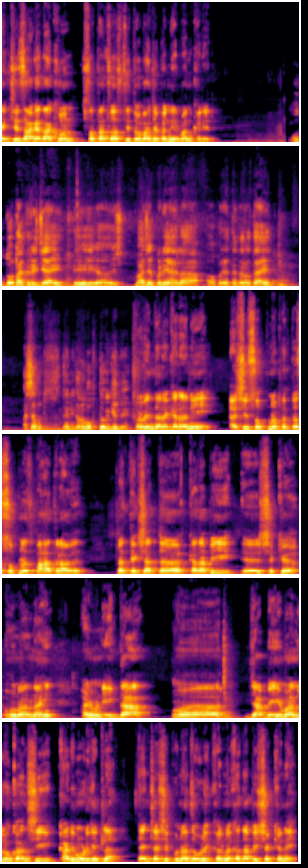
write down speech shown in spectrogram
त्यांची जागा दाखवून स्वतःचं अस्तित्व भाजप निर्माण करेल. उद्धव ठाकरे जे आहेत ते भाजपकडे यायला प्रयत्न करत आहेत. अशा पद्धतीचं त्यांनी काल वक्तव्य केलं आहे प्रवीण दरेकरांनी अशी स्वप्न फक्त स्वप्नच पाहत राहावे. प्रत्यक्षात कदापि शक्य होणार नाही. आणि म्हणून एकदा ज्या बेईमान लोकांशी काडीमोड घेतला त्यांच्याशी पुन्हा जवळीक करणं कदापि शक्य नाही.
